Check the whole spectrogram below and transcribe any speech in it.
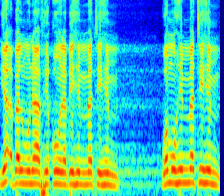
يأبى المنافقون بهمتهم ومهمتهم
